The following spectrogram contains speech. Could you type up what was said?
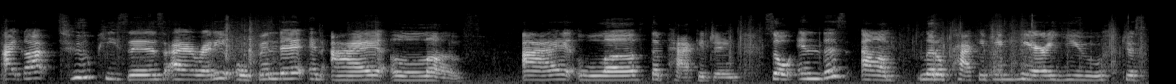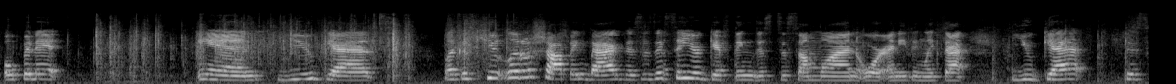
I got two pieces. I already opened it and I love I love the packaging. So in this um, little packaging here, you just open it and you get like a cute little shopping bag. This is if say you're gifting this to someone or anything like that. You get this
